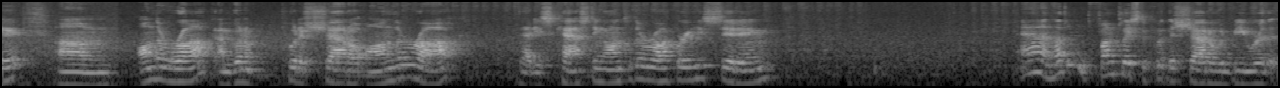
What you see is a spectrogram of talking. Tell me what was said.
Okay, um, on the rock, I'm going to put a shadow on the rock that he's casting onto the rock where he's sitting. And another fun place to put the shadow would be where the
